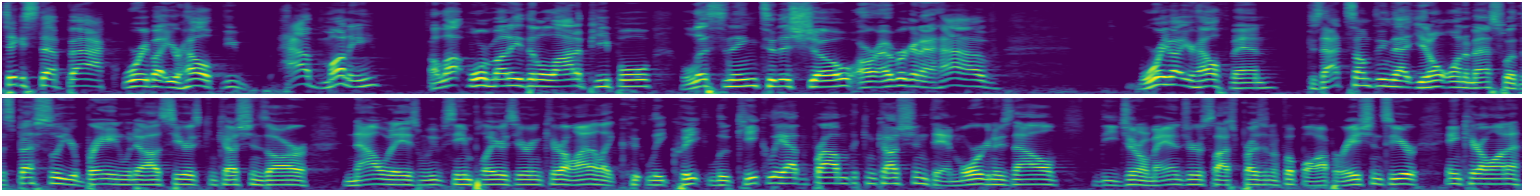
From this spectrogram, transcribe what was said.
take a step back, worry about your health? You have money, a lot more money than a lot of people listening to this show are ever going to have. Worry about your health, man because that's something that you don't want to mess with, especially your brain. We know how serious concussions are nowadays. And we've seen players here in Carolina like Luke Kuechly have a problem with the concussion. Dan Morgan, who's now the general manager slash president of football operations here in Carolina,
